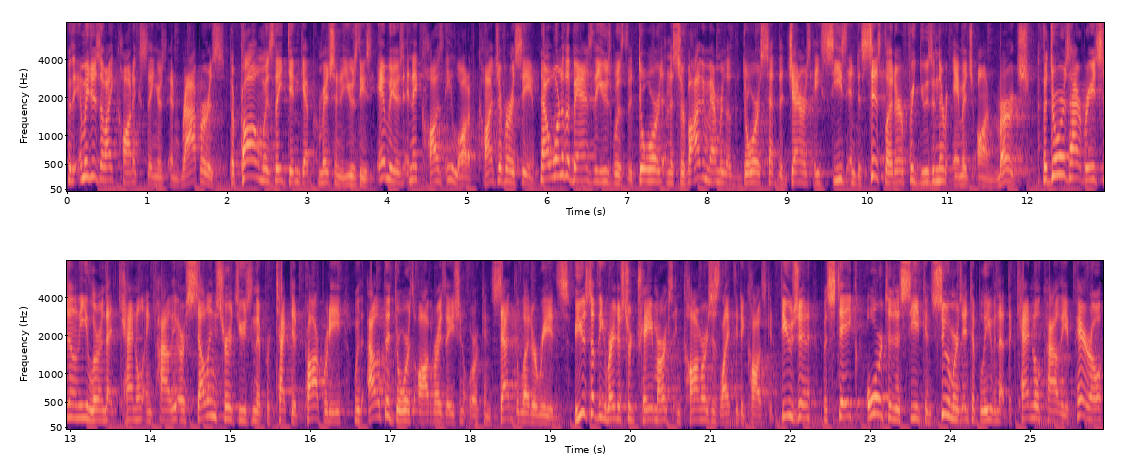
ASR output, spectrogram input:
with images of iconic singers and rappers. The problem was they didn't get permission to use these images and it caused a lot of controversy. Now one of the bands they used was The Doors and the surviving members of The Doors sent the Jenners a cease and desist letter for using their image on merch. The Doors have recently learned that Kendall and Kylie are selling shirts using their protected property without the Doors authorization or consent, the letter reads. The use of the registered trademarks in commerce is likely to cause confusion, mistake, or to deceive consumers into believing that the Kendall Kylie apparel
